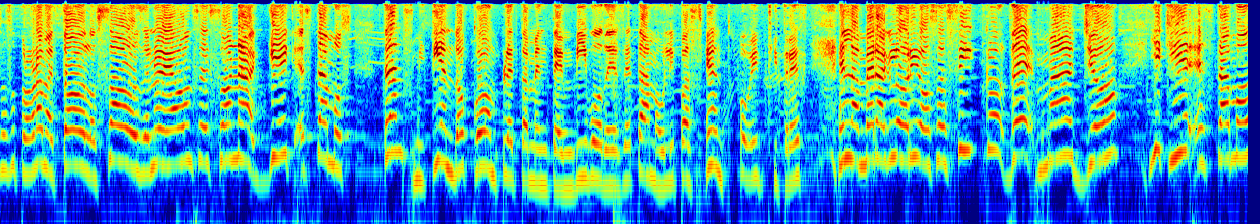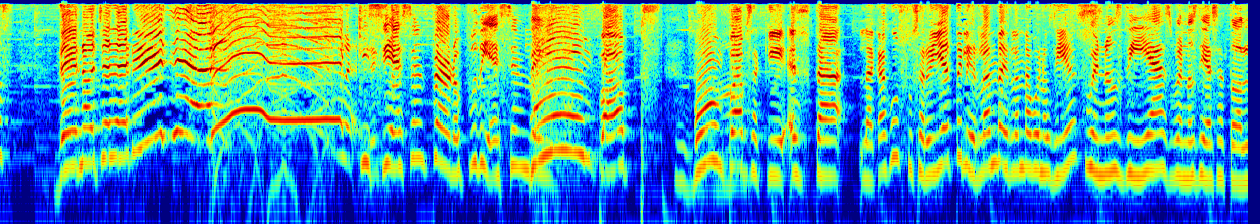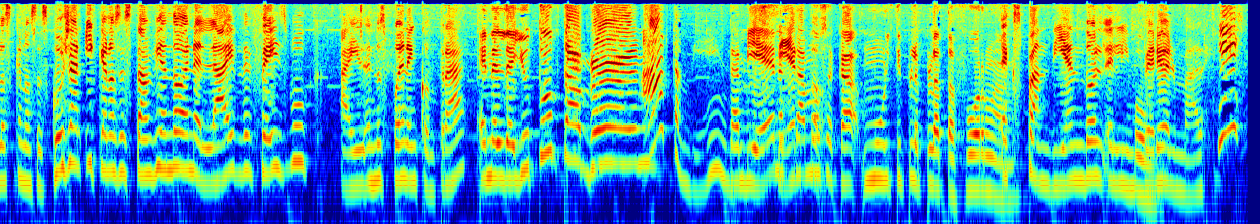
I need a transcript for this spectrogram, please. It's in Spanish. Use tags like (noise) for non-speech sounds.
Bienvenidos, a su programa de todos los sábados de 9 a 11, Zona Geek. Estamos transmitiendo completamente en vivo desde Tamaulipas (laughs) 123 en la mera gloriosa 5 de mayo. Y aquí estamos de Noche de Niña. Quisiesen, pero no pudiesen ver. Boom, paps. Boom, paps. Aquí está la Cajus, tu servilleta y la Irlanda. Irlanda, buenos días. Buenos días, buenos días a todos los que nos escuchan y que nos están viendo en el live de Facebook. Ahí nos pueden encontrar. En el de YouTube también. Ah, también. También Cierto. estamos acá múltiple plataforma. Expandiendo el, el imperio del mal. (laughs) (laughs)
